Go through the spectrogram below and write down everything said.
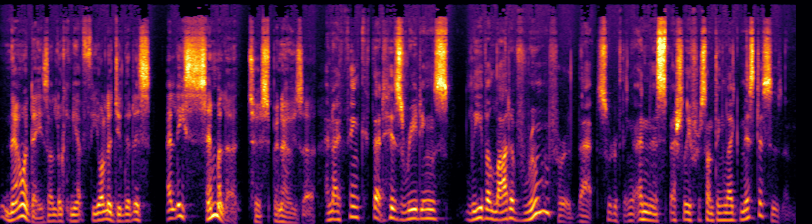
nowadays are looking at theology that is at least similar to Spinoza. And I think that his readings leave a lot of room for that sort of thing, and especially for something like mysticism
